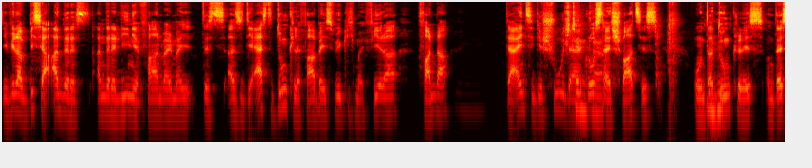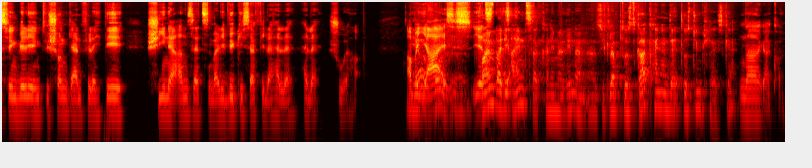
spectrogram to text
Ich will ein bisschen anderes, andere Linie fahren, weil mein, das, also die erste dunkle Farbe ist wirklich mein Vierer Fanda. Der einzige Schuh, der Stimmt, großteils schwarz ist und der Mhm. dunkel ist. Und deswegen will ich irgendwie schon gern vielleicht die Schiene ansetzen, weil ich wirklich sehr viele helle, helle Schuhe habe. Aber ja, voll. es ist Vor jetzt. allem bei die Einser kann ich mich erinnern. Also ich glaube, du hast gar keinen, der etwas dunkler ist, gell? Na, gar kein.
